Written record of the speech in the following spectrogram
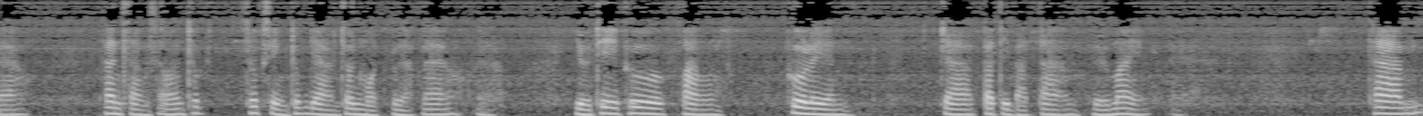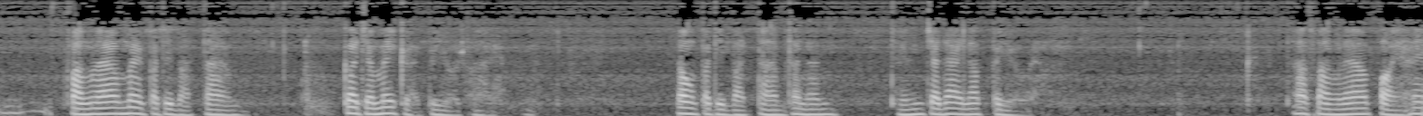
แล้ว ท่านสั่งสอนทุกทุกสิ่งทุกอย่างจนหมดเปลือกแล้ว อยู่ที่ผู้ฟังผู้เรียนจะปฏิบัติตามหรือไม่ ถ้าฟังแล้วไม่ปฏิบัติตาม ก็จะไม่เกิดประโยชน์อะไร ต้องปฏิบัติตามเท่านั้นถึงจะได้รับประโยชน์ ถ้าฟังแล้วปล่อยให้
